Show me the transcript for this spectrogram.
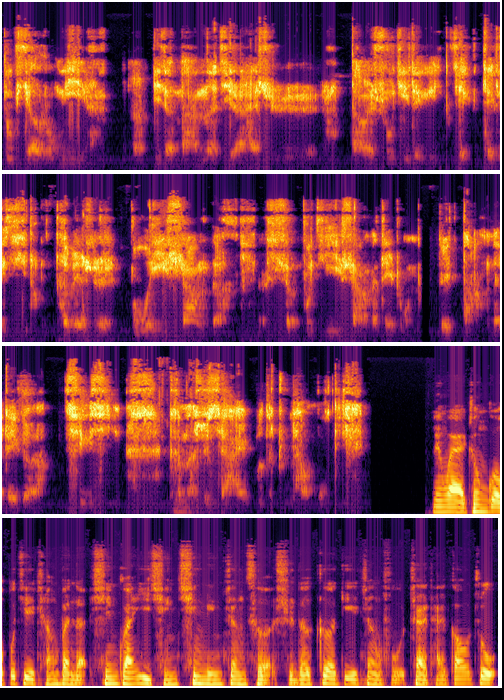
都比较容易，呃，比较难的其实还是党委书记这个这个这个系统，特别是部委以上的、省部级以上的这种对党的这个清洗，可能是下一步的主要目的。另外，中国不计成本的新冠疫情清零政策使得各地政府债台高筑。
